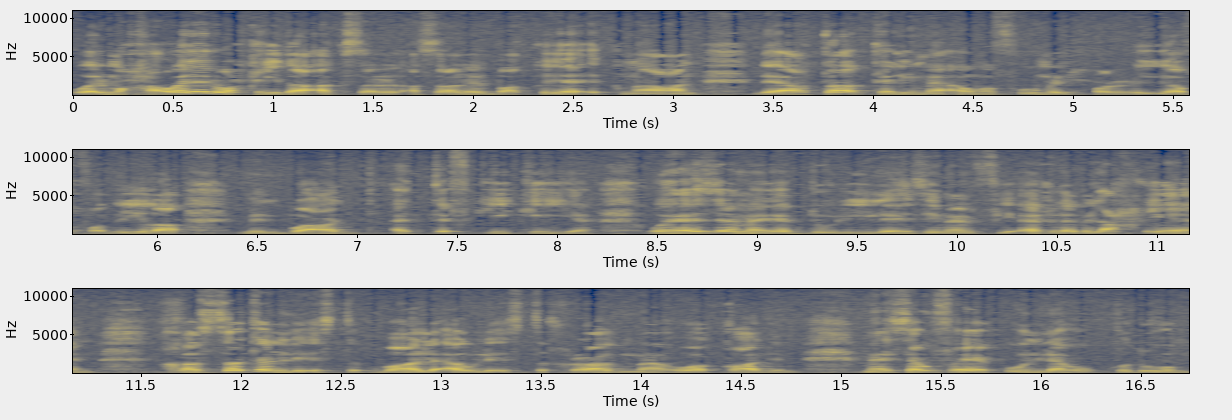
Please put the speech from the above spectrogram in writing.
والمحاولة الوحيدة أكثر الآثار الباقية إقناعا لإعطاء كلمة أو مفهوم الحرية فضيلة من بعد التفكيكية وهذا ما يبدو لي لازما في أغلب الأحيان خاصة لاستقبال أو لاستخراج ما هو قادم ما سوف يكون له قدوم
